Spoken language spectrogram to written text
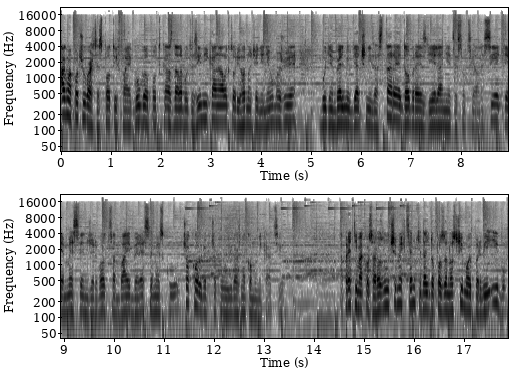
Ak ma počúvaš cez Spotify, Google Podcast alebo cez iný kanál, ktorý hodnotenie neumožňuje, budem veľmi vďačný za staré, dobré zdieľanie cez sociálne siete, Messenger, WhatsApp, Viber, sms čokoľvek, čo používaš na komunikáciu. A predtým, ako sa rozlúčime, chcem ti dať do pozornosti môj prvý e-book.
